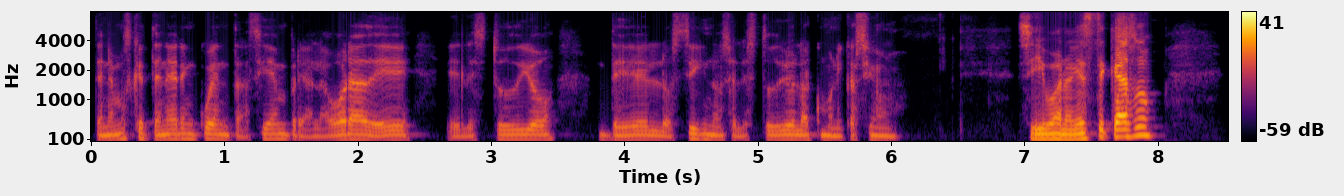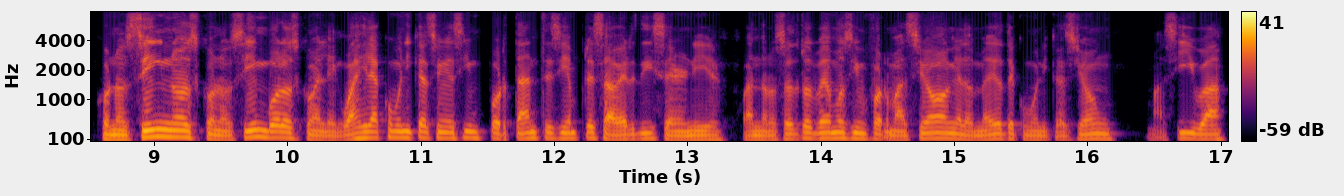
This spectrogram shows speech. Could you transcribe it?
tenemos que tener en cuenta siempre a la hora de el estudio de los signos, el estudio de la comunicación. Sí, bueno, en este caso, con los signos, con los símbolos, con el lenguaje y la comunicación es importante siempre saber discernir. Cuando nosotros vemos información en los medios de comunicación masiva,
